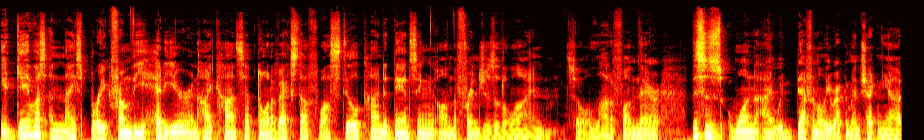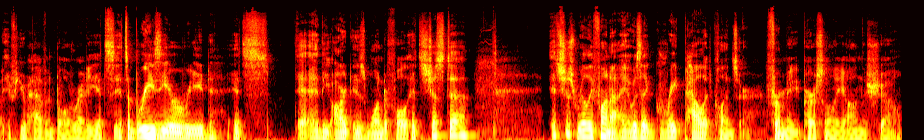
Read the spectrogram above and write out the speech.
It gave us a nice break from the headier and high concept Dawn of X stuff while still kind of dancing on the fringes of the line. So, a lot of fun there. This is one I would definitely recommend checking out if you haven't already. It's it's a breezier read. It's uh, the art is wonderful. It's just a it's just really fun. It was a great palate cleanser for me personally on the show.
